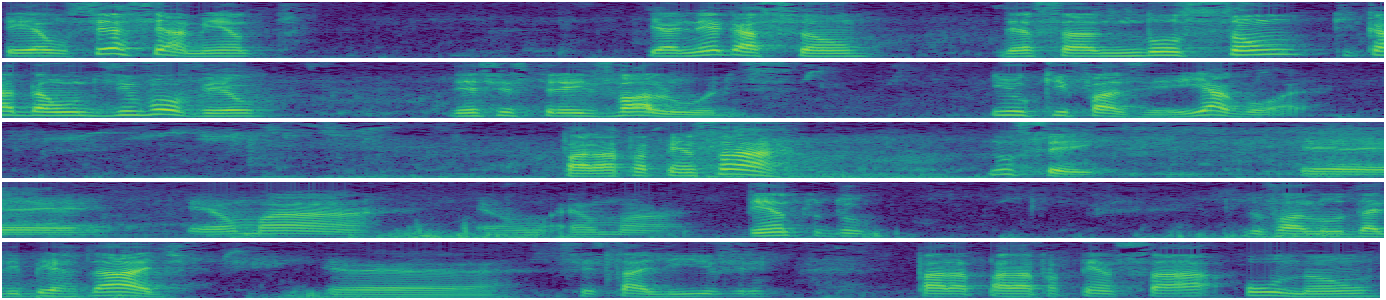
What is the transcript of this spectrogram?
é o cerceamento e a negação dessa noção que cada um desenvolveu desses três valores. E o que fazer? E agora? Parar para pensar? Não sei. É, é uma, é, um, é uma dentro do, do valor da liberdade, é, você está livre para parar para pensar ou não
